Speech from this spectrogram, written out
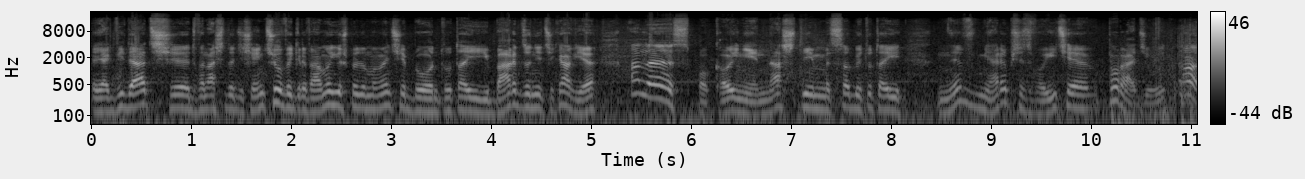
Jak widać, e, 12 do 10 wygrywamy. Już w pewnym momencie było tutaj bardzo nieciekawie, ale spokojnie. Nasz team sobie tutaj e, w miarę przyzwoicie poradził. No,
